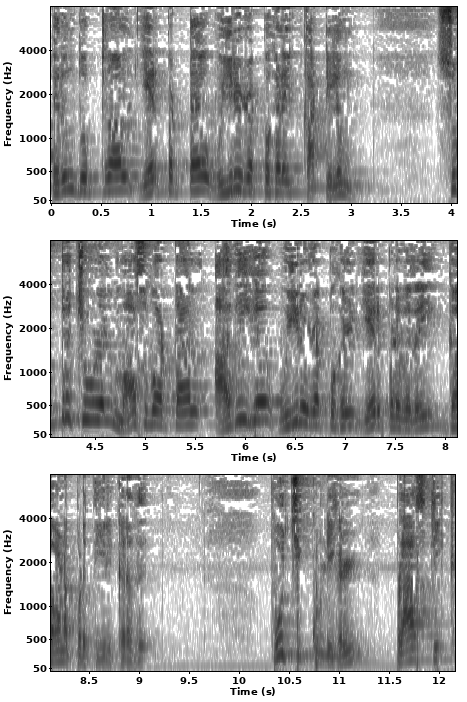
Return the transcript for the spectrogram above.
பெருந்தொற்றால் ஏற்பட்ட உயிரிழப்புகளை காட்டிலும் சுற்றுச்சூழல் மாசுபாட்டால் அதிக உயிரிழப்புகள் ஏற்படுவதை கவனப்படுத்தியிருக்கிறது. பூச்சிக்கொல்லிகள் பிளாஸ்டிக்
